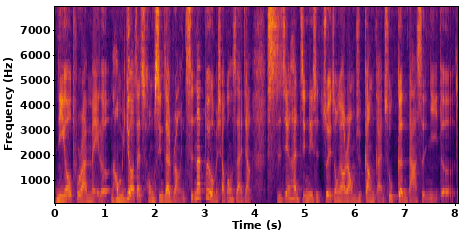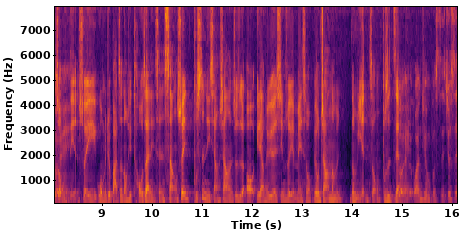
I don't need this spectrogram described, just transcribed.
你又突然没了，然后我们又要再重新再 run 一次。那对我们小公司来讲，时间和精力是最重要，让我们去杠杆出更大生意的重点。所以我们就把这东西投在你身上。所以不是你想象的，就是哦，一两个月的薪水也没什么，不用讲那么那么严重，不是这样。对，完全不是，就是。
